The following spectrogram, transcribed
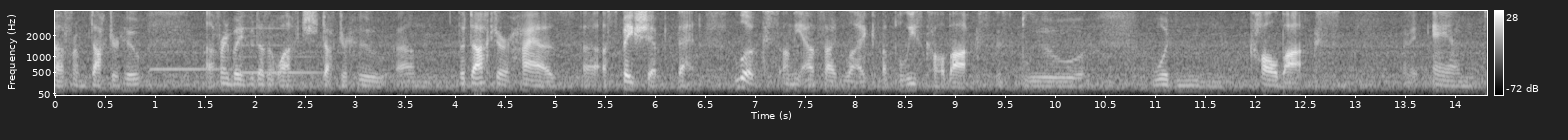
uh, from Doctor Who. Uh, for anybody who doesn't watch Doctor Who, um, the Doctor has uh, a spaceship that looks on the outside like a police call box, this blue wooden call box. And,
